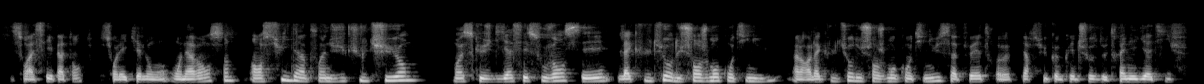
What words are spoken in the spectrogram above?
qui sont assez épatantes, sur lesquelles on, on avance. Ensuite, d'un point de vue culture, moi, ce que je dis assez souvent, c'est la culture du changement continu. Alors, la culture du changement continu, ça peut être perçu comme quelque chose de très négatif,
